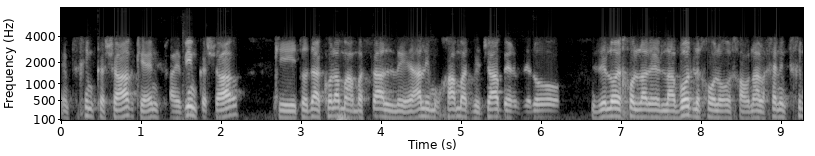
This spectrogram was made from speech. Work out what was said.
הם צריכים קשר, כן, חייבים קשר, כי אתה יודע, כל המעמסה על עלי מוחמד וג'אבר זה לא, זה לא יכול לעבוד לכל אורך העונה, לכן הם צריכים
